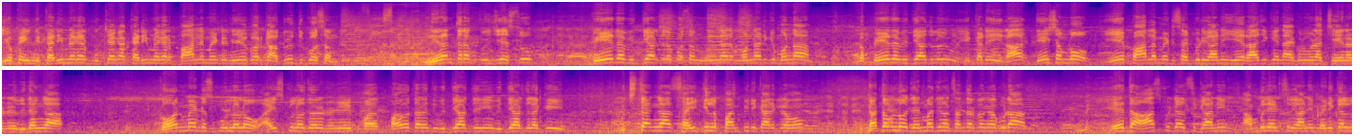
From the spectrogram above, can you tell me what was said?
ఈ యొక్క కరీంనగర్ ముఖ్యంగా కరీంనగర్ పార్లమెంటు నియోజకవర్గ అభివృద్ధి కోసం నిరంతరం కృషి చేస్తూ పేద విద్యార్థుల కోసం నిన్న మొన్నటికి మొన్న ఒక పేద విద్యార్థులు ఇక్కడ రా దేశంలో ఏ పార్లమెంట్ సభ్యుడు కానీ ఏ రాజకీయ నాయకుడు కూడా చేయనటువంటి విధంగా గవర్నమెంట్ స్కూళ్ళలో హై స్కూల్లో జరిగినటువంటి పదవ తరగతి విద్యార్థిని విద్యార్థులకి ఉచితంగా సైకిల్ పంపిణీ కార్యక్రమం. గతంలో జన్మదినం సందర్భంగా కూడా ఏదైతే హాస్పిటల్స్ కానీ అంబులెన్స్ కానీ మెడికల్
